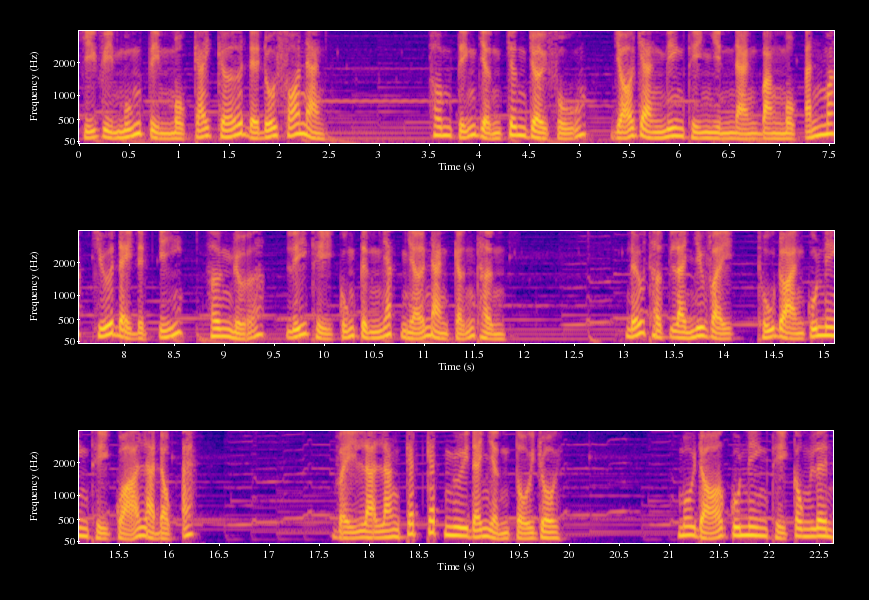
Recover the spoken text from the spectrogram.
chỉ vì muốn tìm một cái cớ để đối phó nàng. Hôm tiễn giận chân trời phủ, rõ ràng niên thị nhìn nàng bằng một ánh mắt chứa đầy địch ý, hơn nữa, Lý thị cũng từng nhắc nhở nàng cẩn thận. Nếu thật là như vậy, thủ đoạn của niên thị quả là độc ác. Vậy là lăng cách cách ngươi đã nhận tội rồi. Môi đỏ của niên thị công lên,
